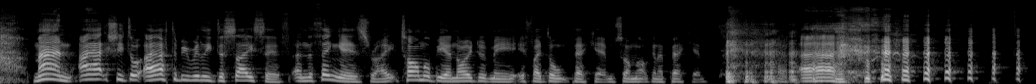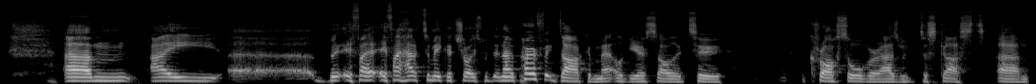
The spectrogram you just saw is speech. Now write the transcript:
man, I actually don't. I have to be really decisive. And the thing is, right, Tom will be annoyed with me if I don't pick him, so I'm not going to pick him. Uh, um, I. Uh, but if I if I had to make a choice with now, Perfect Dark and Metal Gear Solid Two crossover as we've discussed. Um,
